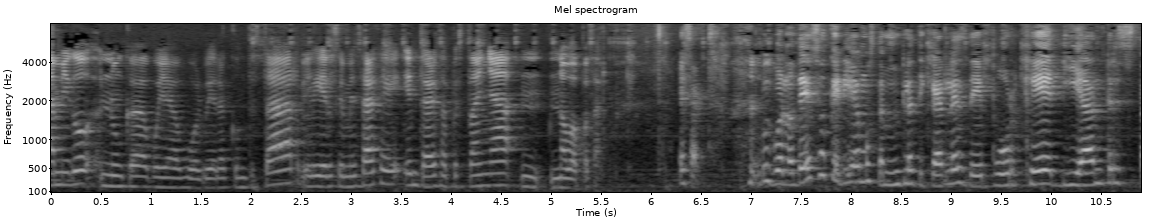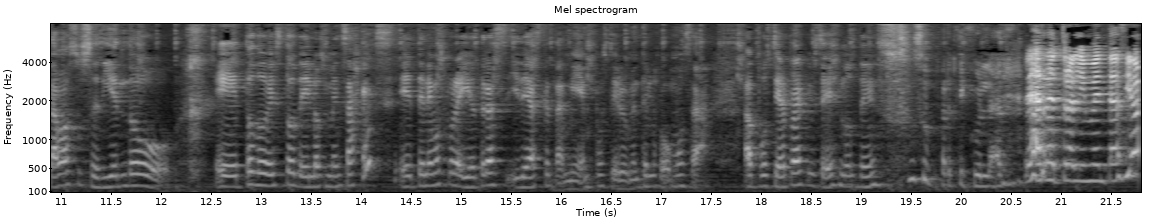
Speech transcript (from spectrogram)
amigo, nunca voy a volver a contestar, leer ese mensaje, entrar a esa pestaña, no va a pasar. Exacto. Pues bueno, de eso queríamos también platicarles de por qué diantres estaba sucediendo eh, todo esto de los mensajes. Eh, tenemos por ahí otras ideas que también posteriormente los vamos a, a postear para que ustedes nos den su, su particular. La retroalimentación,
